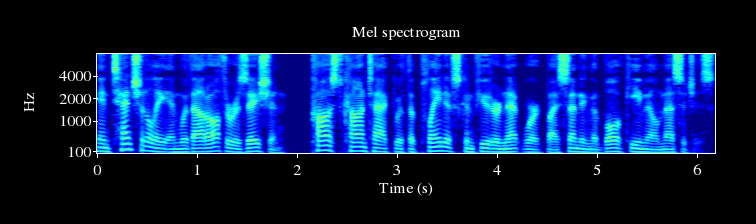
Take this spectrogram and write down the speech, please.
intentionally and without authorization, caused contact with the plaintiff's computer network by sending the bulk email messages.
